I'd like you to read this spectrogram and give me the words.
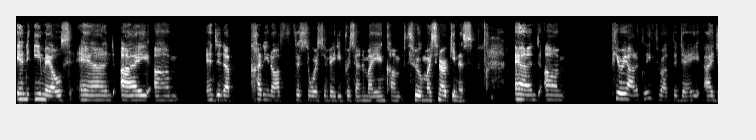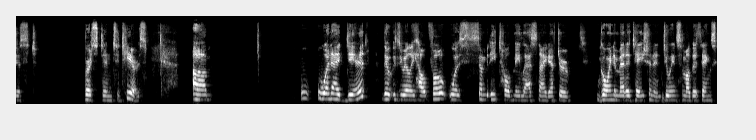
in emails and I um, ended up cutting off the source of 80% of my income through my snarkiness. And um, periodically throughout the day, I just burst into tears. Um, what I did that was really helpful was somebody told me last night after going to meditation and doing some other things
